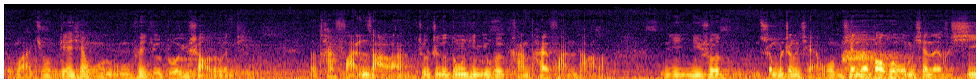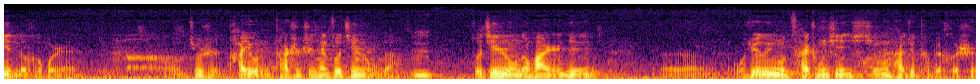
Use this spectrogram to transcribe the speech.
对吧？就变现无无非就多与少的问题，那太繁杂了。就这个东西你会看太繁杂了，你你说什么挣钱？我们现在包括我们现在吸引的合伙人。就是他有，他是之前做金融的，嗯，做金融的话，人家，呃，我觉得用蔡崇信形容他就特别合适，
